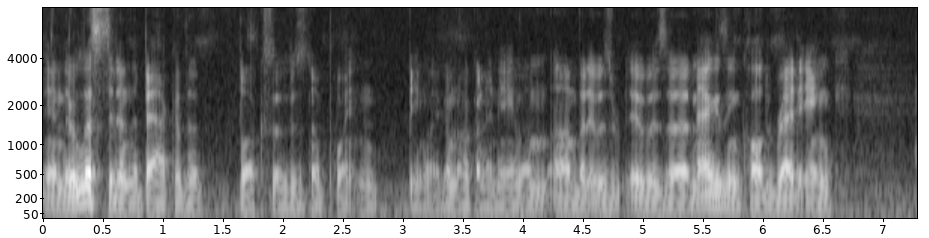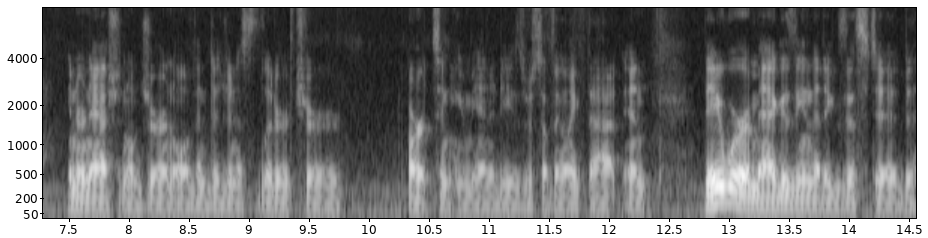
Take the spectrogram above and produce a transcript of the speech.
and they're listed in the back of the book. So there's no point in being like I'm not going to name them. Um, but it was it was a magazine called Red Ink, International Journal of Indigenous Literature, Arts and Humanities, or something like that, and they were a magazine that existed,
